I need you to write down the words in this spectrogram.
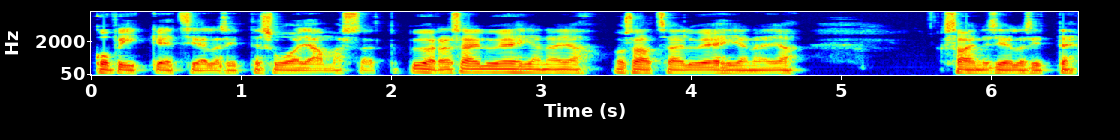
kovikkeet siellä sitten suojaamassa, että pyörä säilyy ehjänä ja osat säilyy ehjänä ja sain siellä sitten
